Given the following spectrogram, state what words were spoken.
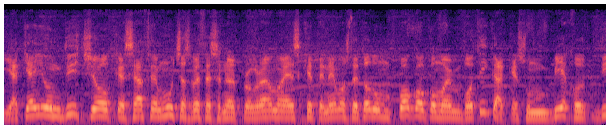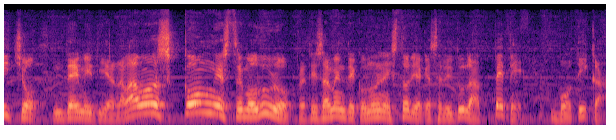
Y aquí hay un dicho que se hace muchas veces en el programa, es que tenemos de todo un poco como en botica, que es un viejo dicho de mi tierra. Vamos con Extremo Duro, precisamente con una historia que se titula Pepe Botica.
